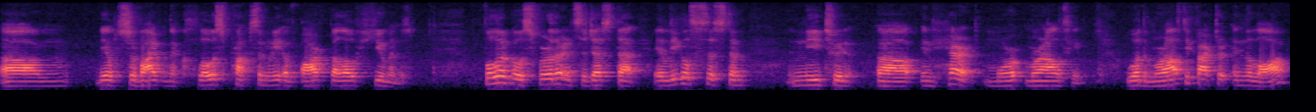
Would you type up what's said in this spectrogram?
um, be able to survive in the close proximity of our fellow humans. Fuller goes further and suggests that a legal system need to uh, inherit mor- morality. With the morality factor in the law,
